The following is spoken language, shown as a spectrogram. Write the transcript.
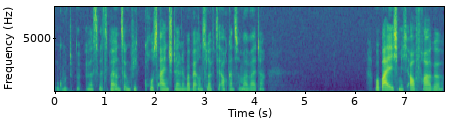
gut, was willst du bei uns irgendwie groß einstellen, aber bei uns läuft es ja auch ganz normal weiter. Wobei ich mich auch frage,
